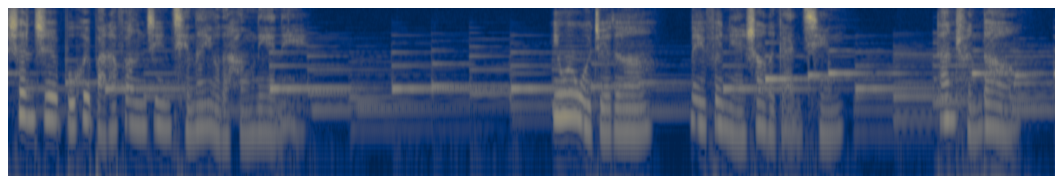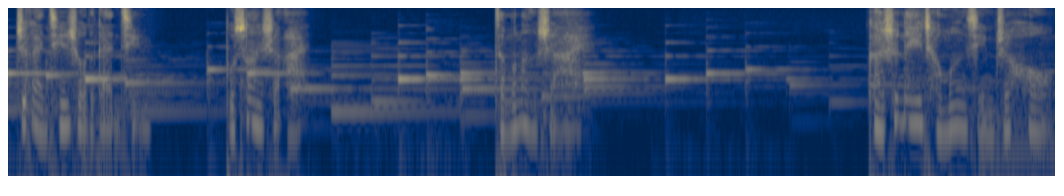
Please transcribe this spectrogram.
甚至不会把他放进前男友的行列里，因为我觉得。那份年少的感情，单纯到只敢牵手的感情，不算是爱，怎么能是爱？可是那一场梦醒之后，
